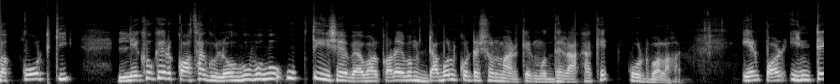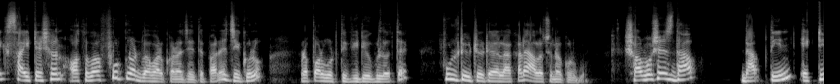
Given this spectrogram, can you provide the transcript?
বা কোট কি লেখকের কথাগুলো হুবহু উক্তি হিসেবে ব্যবহার করা এবং ডাবল কোটেশন মার্কের মধ্যে রাখাকে কোট বলা হয়। এরপর ইনটেক সাইটেশন অথবা ফুটনোট ব্যবহার করা যেতে পারে, যেগুলো আমরা পরবর্তী ভিডিওগুলোতে ফুল টিউটোরিয়াল আকারে আলোচনা করব। সর্বশেষ ধাপ ধাপ তিন, একটি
